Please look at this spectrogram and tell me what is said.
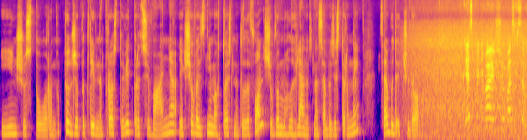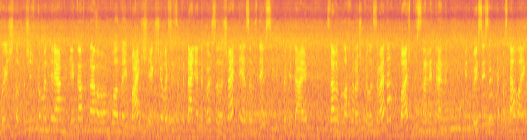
іншу сторону. Тут вже потрібне просто відпрацювання. Якщо вас зніме хтось на телефон, щоб ви могли глянути на себе зі сторони, це буде чудово. Я сподіваюся, що у вас все вийшло. Пишіть в коментарях, яка вправа вам була найважча. Якщо у вас є запитання, також залишайте. Я завжди всім відповідаю. З вами була хороша Елизавета, ваш персональний тренер. Підписуйся та постав лайк.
